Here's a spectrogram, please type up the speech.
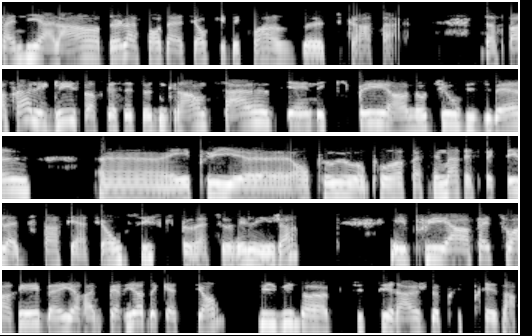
Fanny Allard de la Fondation québécoise du cancer. Ça se passera à l'église parce que c'est une grande salle bien équipée en audiovisuel. Euh, et puis euh, on peut on pourra facilement respecter la distanciation aussi, ce qui peut rassurer les gens. Et puis en fin de soirée, ben, il y aura une période de questions suivie d'un petit tirage de prix de présence.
